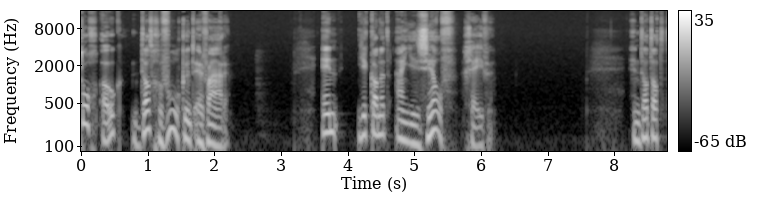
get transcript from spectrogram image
toch ook dat gevoel kunt ervaren. En je kan het aan jezelf geven. En dat dat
